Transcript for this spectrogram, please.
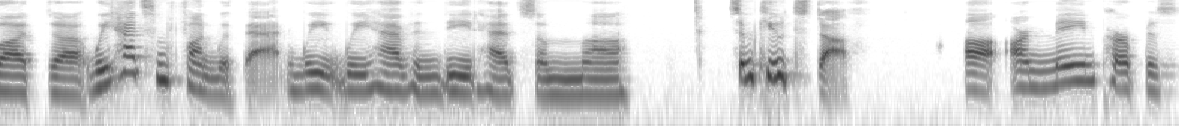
But uh, we had some fun with that. We we have indeed had some some cute stuff. Uh, our main purpose,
